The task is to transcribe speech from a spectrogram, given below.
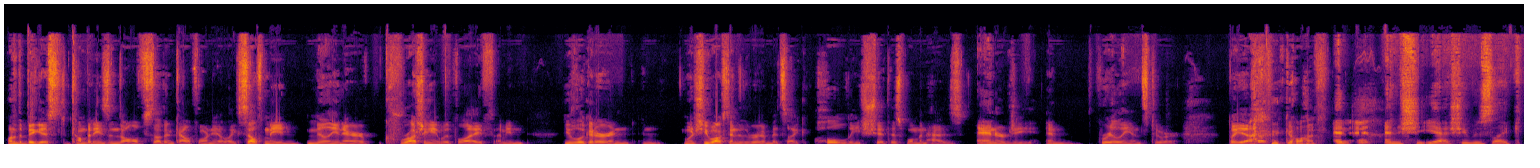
one of the biggest companies in all of Southern California, like self-made millionaire, crushing it with life. I mean, you look at her and, and when she walks into the room, it's like, holy shit, this woman has energy and brilliance to her. But yeah, go on. And, and, and she, yeah, she was like,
